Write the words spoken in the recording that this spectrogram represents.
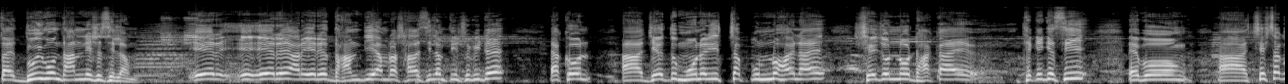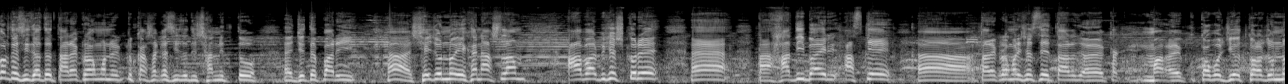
তাই দুই মন ধান নিয়ে এসেছিলাম। এর এর আর এর ধান দিয়ে আমরা সাজাইছিলাম তিনশো ফিটে। এখন যেহেতু মনের ইচ্ছা পূর্ণ হয় নাই সেই জন্য ঢাকায় থেকে গেছি এবং চেষ্টা করতেছি যাতে তারেক রহমানের একটু কাছাকাছি যদি সান্নিধ্য যেতে পারি। হ্যাঁ সেই জন্য এখানে আসলাম। আবার বিশেষ করে হাদি ভাইয়ের আজকে তারেক রহমান এসেছে তার কবর জিয়ত করার জন্য।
